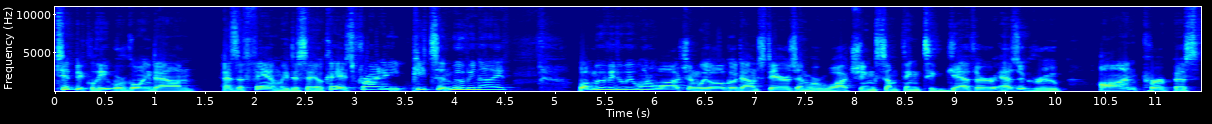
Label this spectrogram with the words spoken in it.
typically, we're going down as a family to say, okay, it's Friday, pizza and movie night. What movie do we want to watch? And we all go downstairs and we're watching something together as a group on purpose.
